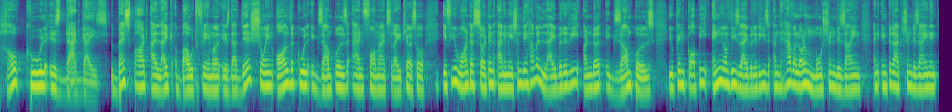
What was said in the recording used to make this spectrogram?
How cool is that, guys? The best part I like about Framer is that they're showing all the cool examples and formats right here. So if you want a certain animation, they have a library under examples. You can copy any of these libraries and they have a lot of motion design and interaction design in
